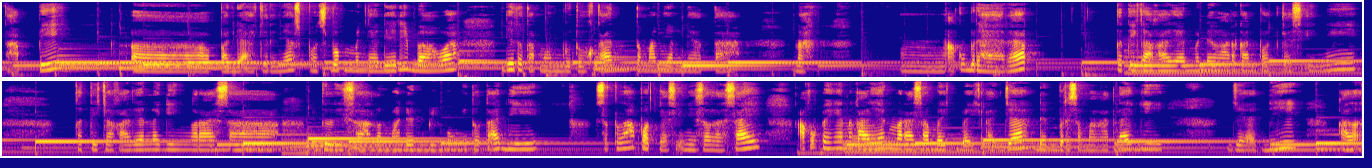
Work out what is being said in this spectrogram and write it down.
Tapi uh, pada akhirnya SpongeBob menyadari bahwa dia tetap membutuhkan teman yang nyata. Nah, um, aku berharap ketika kalian mendengarkan podcast ini, ketika kalian lagi ngerasa gelisah, lemah dan bingung itu tadi, setelah podcast ini selesai, aku pengen kalian merasa baik-baik aja dan bersemangat lagi. Jadi, kalau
